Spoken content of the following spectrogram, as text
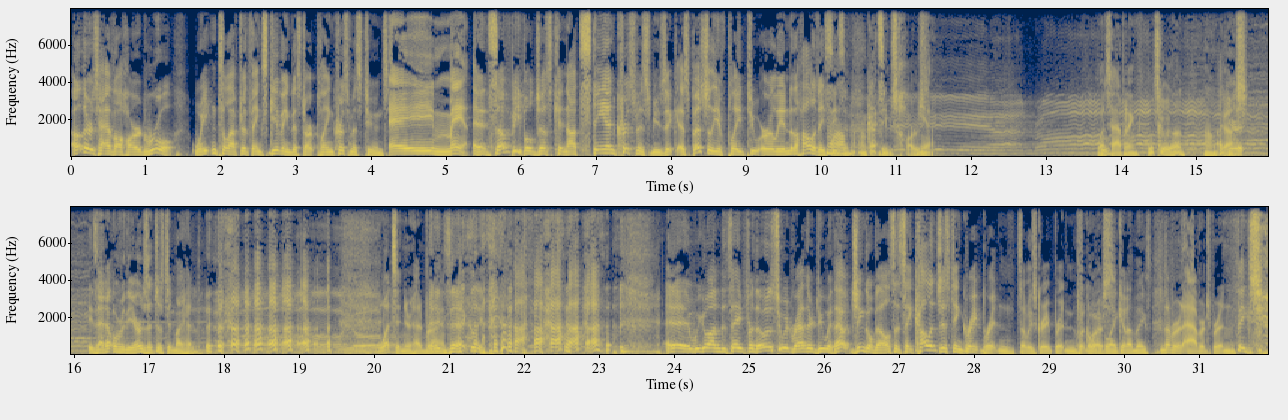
Others have a hard rule. Wait until after Thanksgiving to start playing Christmas tunes. Amen. And some people just cannot stand Christmas music, especially if played too early into the holiday season. okay. That seems harsh. Yeah. What's happening? What's going on? Oh, gosh. Is that over the air or is that just in my head? What's in your head, Brian? Exactly. Uh, we go on to say, for those who would rather do without jingle bells, a psychologist in Great Britain, it's always Great Britain, putting a blanket on things, Never an average Britain. thinks.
